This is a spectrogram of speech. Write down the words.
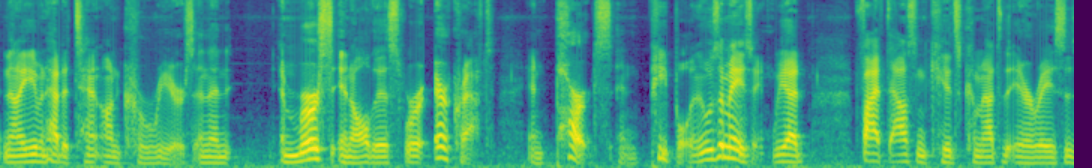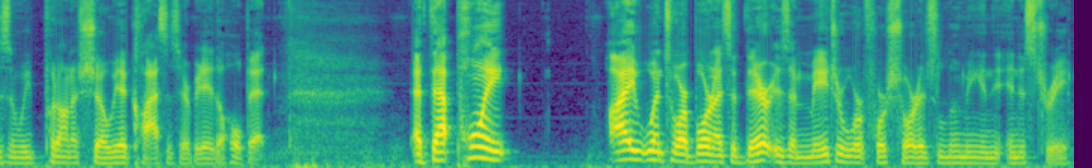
And then I even had a tent on careers. And then immersed in all this were aircraft and parts and people. And it was amazing. We had 5,000 kids come out to the air races and we put on a show. We had classes every day, the whole bit. At that point, I went to our board and I said, there is a major workforce shortage looming in the industry.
